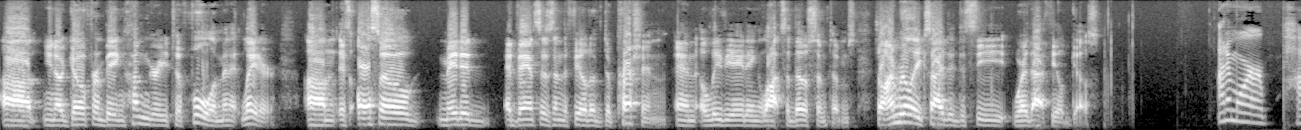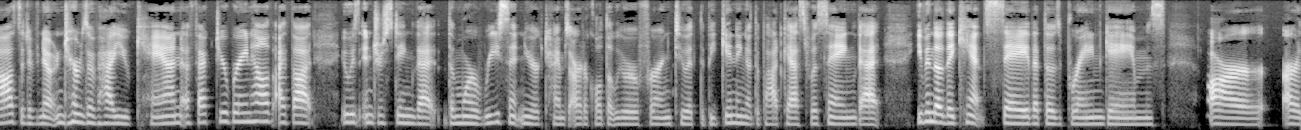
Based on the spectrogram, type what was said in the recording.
Uh, you know, go from being hungry to full a minute later. Um, it's also made advances in the field of depression and alleviating lots of those symptoms. So I'm really excited to see where that field goes. on a more positive note, in terms of how you can affect your brain health, I thought it was interesting that the more recent New York Times article that we were referring to at the beginning of the podcast was saying that even though they can't say that those brain games are are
